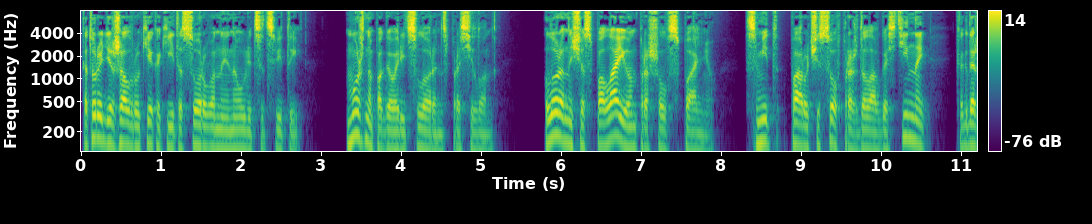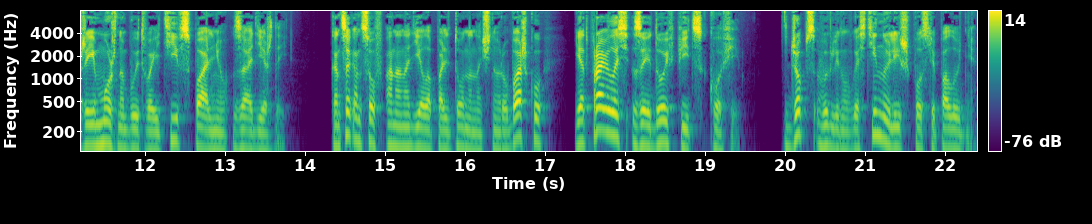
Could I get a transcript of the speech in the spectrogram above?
который держал в руке какие-то сорванные на улице цветы. Можно поговорить с Лорен, спросил он. Лорен еще спала, и он прошел в спальню. Смит пару часов прождала в гостиной, когда же ей можно будет войти в спальню за одеждой. В конце концов она надела пальто на ночную рубашку и отправилась за едой в Пиц кофе. Джобс выглянул в гостиную лишь после полудня.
